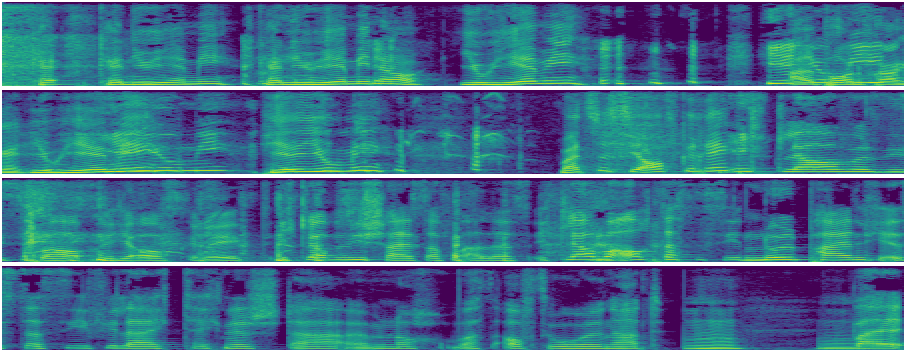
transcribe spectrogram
Can, can you hear me? Can you hear me now? You hear me? Here Alporn-Frage. You hear me? Hear you me? Hear you me? Meinst du, ist sie aufgeregt? Ich glaube, sie ist überhaupt nicht aufgeregt. Ich glaube, sie scheißt auf alles. Ich glaube auch, dass es ihr null peinlich ist, dass sie vielleicht technisch da ähm, noch was aufzuholen hat. Weil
